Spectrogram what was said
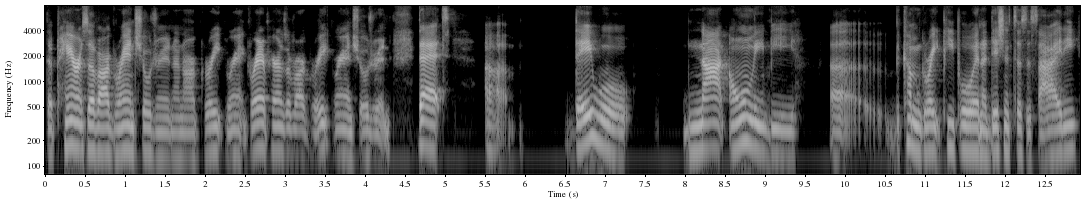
the parents of our grandchildren and our great grand grandparents of our great grandchildren that um, they will not only be uh, become great people in addition to society,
